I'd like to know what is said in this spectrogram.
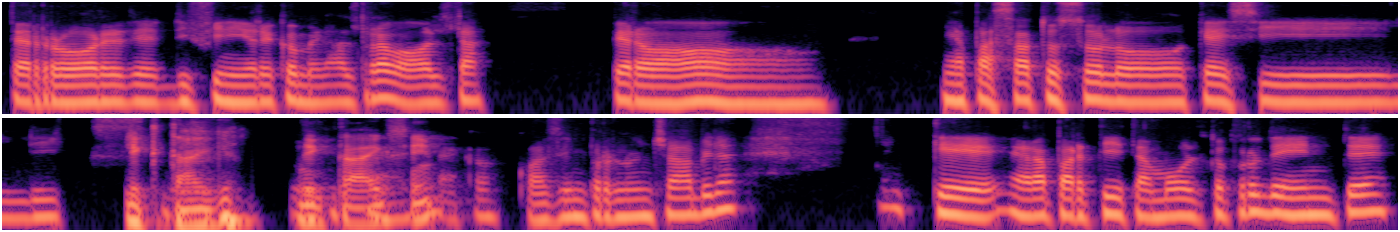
terrore di finire come l'altra volta, però mi ha passato solo Casey Leaks. Lick Tag. Lick Tag, sì. Ecco, quasi impronunciabile, che era partita molto prudente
